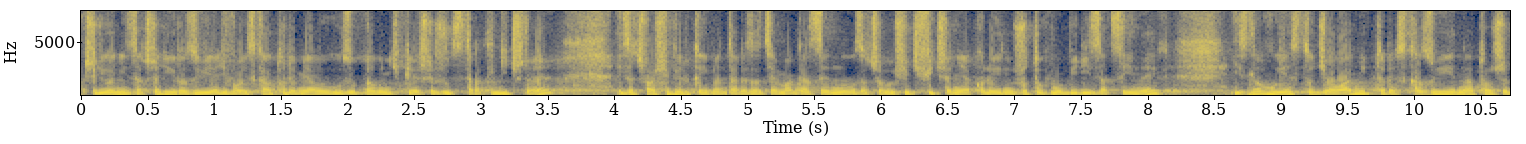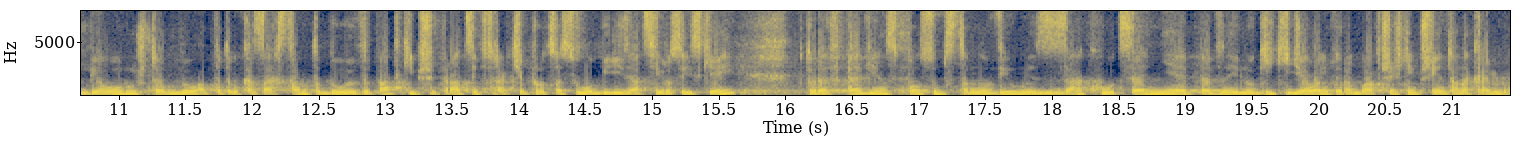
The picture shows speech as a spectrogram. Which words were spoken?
Czyli oni zaczęli rozwijać wojska, które miały uzupełnić pierwszy rzut strategiczny i zaczęła się wielka inwentaryzacja magazynu, zaczęły się ćwiczenia kolejnych rzutów mobilizacyjnych i znowu jest to działanie, które wskazuje na to, że Białoruś to był, a potem Kazachstan to były wypadki przy pracy w trakcie procesu mobilizacji rosyjskiej, które w pewien sposób stanowiły zakłócenie pewnej logiki działań, która była wcześniej przyjęta na Kremlu.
